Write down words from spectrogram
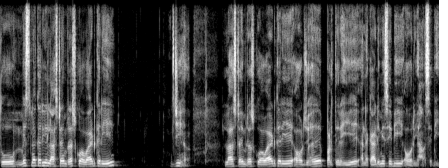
तो मिस ना करिए लास्ट टाइम रश को अवॉइड करिए। जी हाँ लास्ट टाइम रश को अवॉइड करिए और जो है पढ़ते रहिए अन अकेडमी से भी और यहाँ से भी।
